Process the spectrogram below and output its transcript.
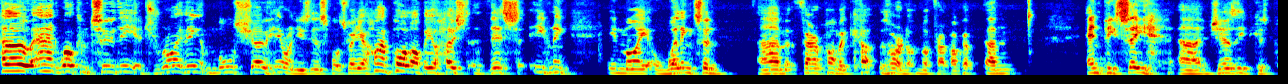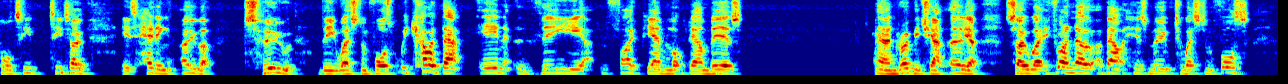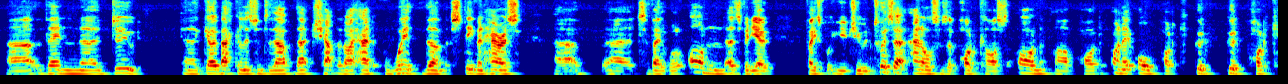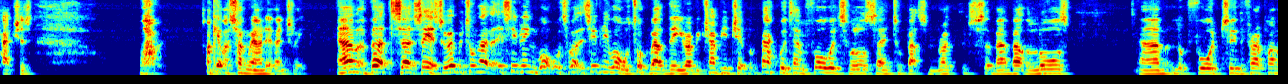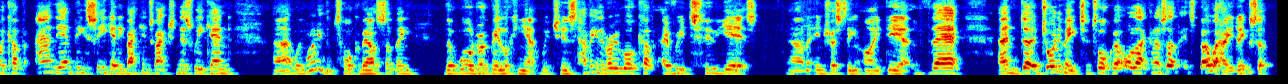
Hello and welcome to the Driving Maul Show here on New Zealand Sports Radio. Hi, I'm Paul. I'll be your host this evening in my Wellington um, Farah Palmer Cup. Sorry, not, not Farah Palmer Cup. Um, NPC uh, jersey because Paul T- Tito is heading over to the Western Force. We covered that in the 5 p.m. lockdown beers and rugby chat earlier. So uh, if you want to know about his move to Western Force, uh, then uh, do uh, go back and listen to that, that chat that I had with um, Stephen Harris. Uh, uh, it's available on as video, Facebook, YouTube, and Twitter, and also as a podcast on our pod on it all pod good good podcatchers. Wow, I'll get my tongue around it eventually. Um, but uh, so yeah, so we're talking about this evening. What we'll talk about this evening? Well, we'll talk about the rugby championship backwards and forwards. We'll also talk about some about, about the laws. Um, look forward to the Farah Palmer Cup and the NPC getting back into action this weekend. Uh, we might even talk about something that World Rugby are looking at, which is having the Rugby World Cup every two years. Um, interesting idea there. And uh, joining me to talk about all that kind of stuff, it's Boa. How are you doing, sir?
